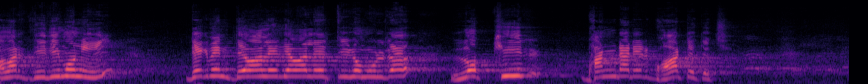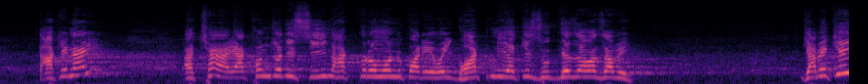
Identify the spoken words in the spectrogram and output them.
আমার দিদিমণি দেখবেন দেওয়ালে দেওয়ালে তৃণমূলরা লক্ষ্মীর ভাণ্ডারের ঘট এঁকেছে তাকে নাই? আচ্ছা এখন যদি চীন আক্রমণ করে, ওই ঘট নিয়ে কি যুদ্ধে যাওয়া যাবে? যাবে কি?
